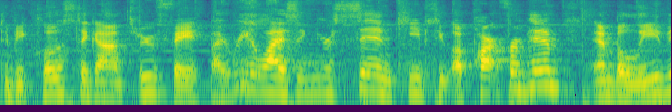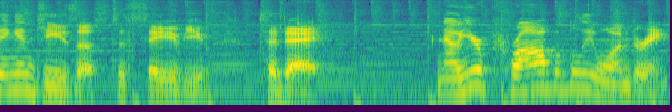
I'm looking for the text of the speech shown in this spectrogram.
to be close to God through faith by realizing your sin keeps you apart from Him and believing in Jesus to save you today. Now, you're probably wondering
